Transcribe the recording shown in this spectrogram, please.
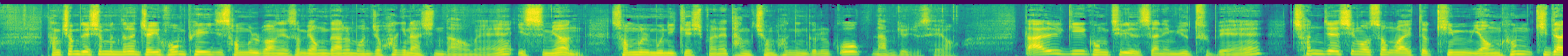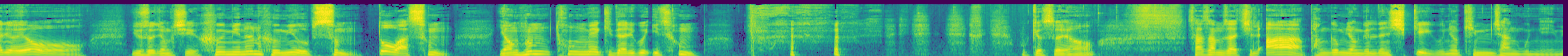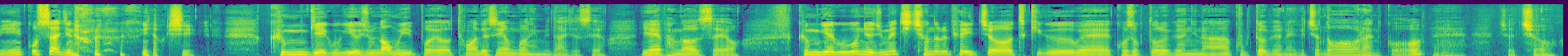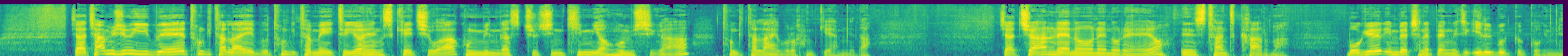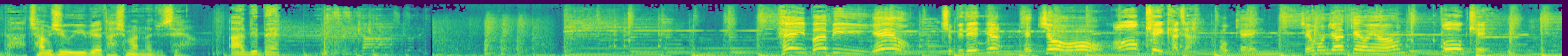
당첨되신 분들은 저희 홈페이지 선물방에서 명단을 먼저 확인하신 다음에 있으면 선물 문의 게시판에 당첨 확인글을 꼭 남겨주세요. 딸기 0714님 유튜브에 천재 싱어송라이터 김영흠 기다려요. 유소정 씨, 흠이는 흠이 없음, 또 왔음. 영흠 통매 기다리고 있음. 웃겼어요. 4347, 아, 방금 연결된 식객이군요. 김장구님이 꽃사진을, 역시. 금계국이 요즘 너무 이뻐요. 통화돼서 영광입니다. 하셨어요. 예, 반가웠어요. 금계국은 요즘에 지천으로 펴 있죠. 특히 그 왜 고속도로변이나 국도변에. 그쵸. 노란 꽃. 네, 좋죠. 자, 잠시 후 2부에 통기타 라이브, 통기타 mate 여행 스케치와 국민가수 출신 김영흠 씨가 통기타 라이브로 함께 합니다. 자, 존 레논의 노래예요. Instant Karma. 목요일 임백천의 백뮤직 1부 끝곡입니다. 잠시 후 2부에 다시 만나주세요. I'll be back. Hey 바비 예영 준비됐냐? 됐죠 오케이 가자 오케이 제가 먼저 할게요 형 오케이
